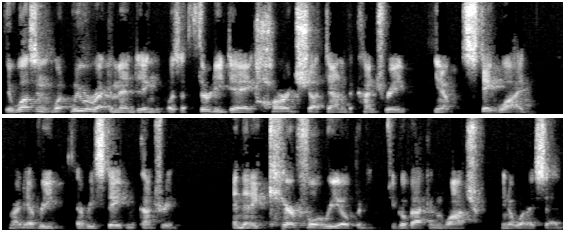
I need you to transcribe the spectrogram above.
there wasn't what we were recommending was a 30 day hard shutdown of the country, you know, statewide, right? Every, every state in the country. and then a careful reopening. If you go back and watch, you know what I said.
